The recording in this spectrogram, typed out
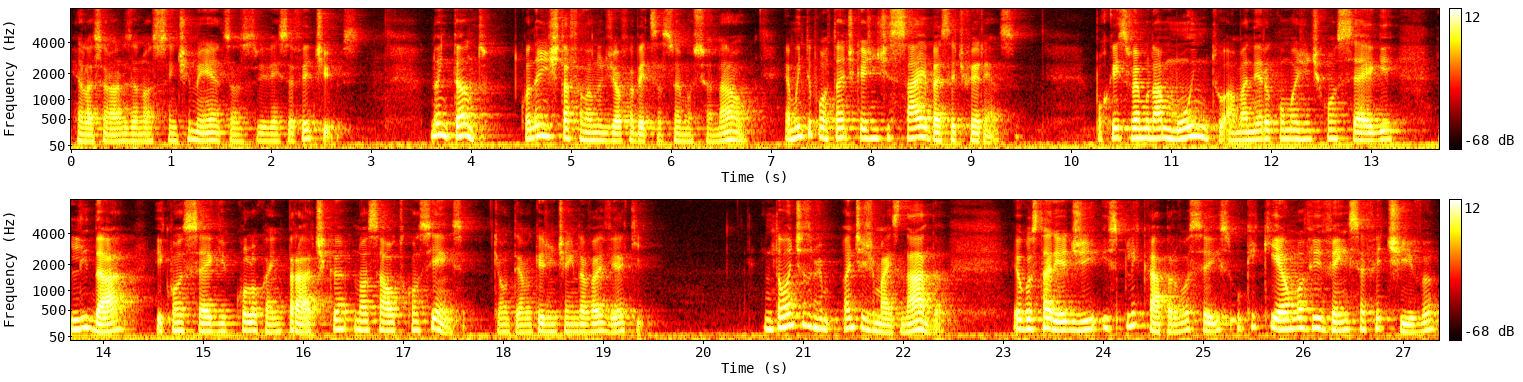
relacionados a nossos sentimentos, a nossas vivências afetivas. No entanto, quando a gente está falando de alfabetização emocional, é muito importante que a gente saiba essa diferença, porque isso vai mudar muito a maneira como a gente consegue lidar e consegue colocar em prática nossa autoconsciência, que é um tema que a gente ainda vai ver aqui. Então, antes, antes de mais nada, eu gostaria de explicar para vocês o que, que é uma vivência afetiva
